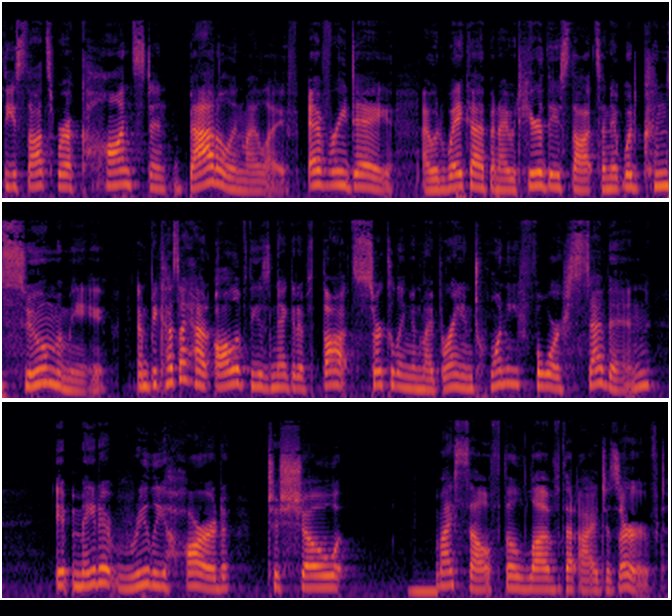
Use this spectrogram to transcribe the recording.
These thoughts were a constant battle in my life. Every day, I would wake up and I would hear these thoughts and it would consume me. And because I had all of these negative thoughts circling in my brain 24 7, it made it really hard to show myself the love that I deserved.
